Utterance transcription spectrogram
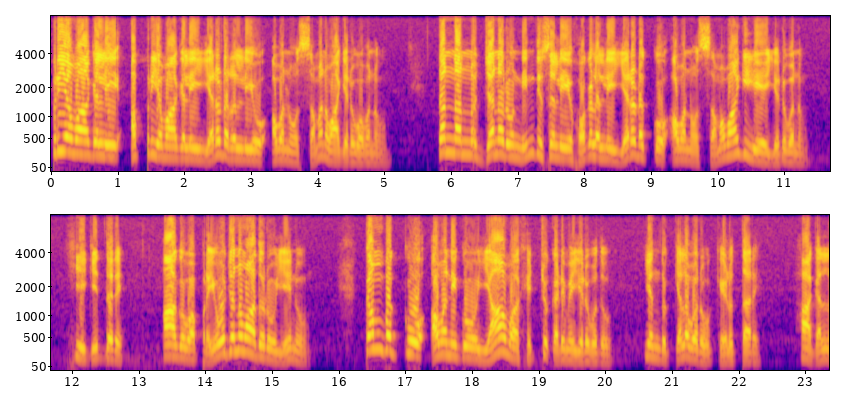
ಪ್ರಿಯವಾಗಲಿ, ಅಪ್ರಿಯವಾಗಲಿ ಎರಡರಲ್ಲಿಯೂ ಅವನು ಸಮನವಾಗಿರುವವನು. ತನ್ನನ್ನು ಜನರು ನಿಂದಿಸಲಿ ಹೊಗಳಲ್ಲಿ ಎರಡಕ್ಕೂ ಅವನು ಸಮವಾಗಿಯೇ ಇರುವನು. ಹೀಗಿದ್ದರೆ ಆಗುವ ಪ್ರಯೋಜನವಾದರೂ ಏನು? ಕಂಬಕ್ಕೂ ಅವನಿಗೂ ಯಾವ ಹೆಚ್ಚು ಕಡಿಮೆ ಇರುವುದು ಎಂದು ಕೆಲವರು ಕೇಳುತ್ತಾರೆ. ಹಾಗಲ್ಲ.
